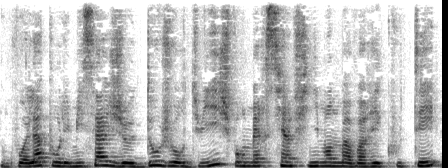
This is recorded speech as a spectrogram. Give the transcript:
Donc voilà pour les messages d'aujourd'hui. Je vous remercie infiniment de m'avoir écouté.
